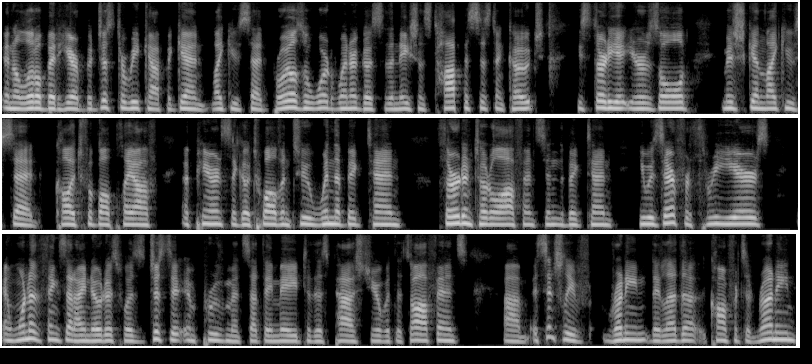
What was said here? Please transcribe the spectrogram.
in a little bit here, but just to recap again, like you said, Broyles Award winner goes to the nation's top assistant coach. He's 38 years old. Michigan, like you said, college football playoff appearance. They go 12 and 2, win the Big Ten third in total offense in the Big Ten. He was there for three years. And one of the things that I noticed was just the improvements that they made to this past year with its offense. Um, essentially, running, they led the conference in running,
